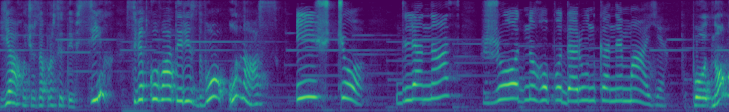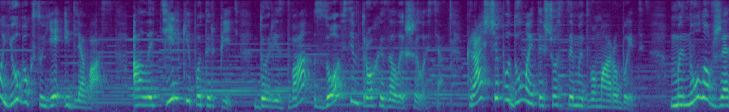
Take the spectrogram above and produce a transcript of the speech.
Я хочу запросити всіх святкувати Різдво у нас. І що? Для нас жодного подарунка немає. По одному юбоксу є і для вас. Але тільки потерпіть, до Різдва зовсім трохи залишилося. Краще подумайте, що з цими двома робити. Минуло вже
